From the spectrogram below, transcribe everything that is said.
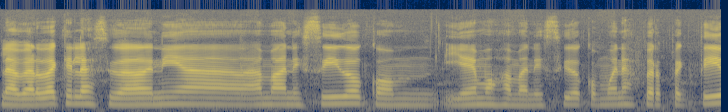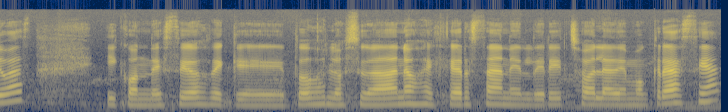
La verdad que la ciudadanía ha amanecido con, y hemos amanecido con buenas perspectivas y con deseos de que todos los ciudadanos ejerzan el derecho a la democracia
